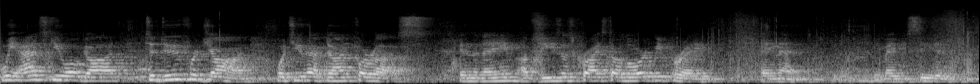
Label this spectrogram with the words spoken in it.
We ask you, O God, to do for John what you have done for us. In the name of Jesus Christ our Lord, we pray. Amen. You may be seated.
